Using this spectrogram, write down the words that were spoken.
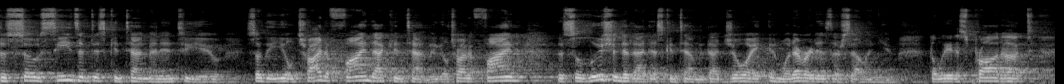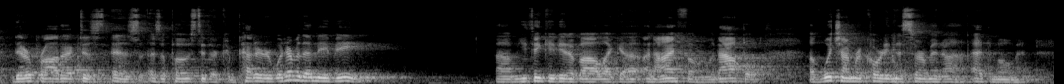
to sow seeds of discontentment into you so that you'll try to find that contentment. You'll try to find the solution to that discontentment, that joy in whatever it is they're selling you. The latest product, their product as, as, as opposed to their competitor, whatever that may be. Um, you think again about like a, an iPhone with Apple, of which I'm recording this sermon uh, at the moment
